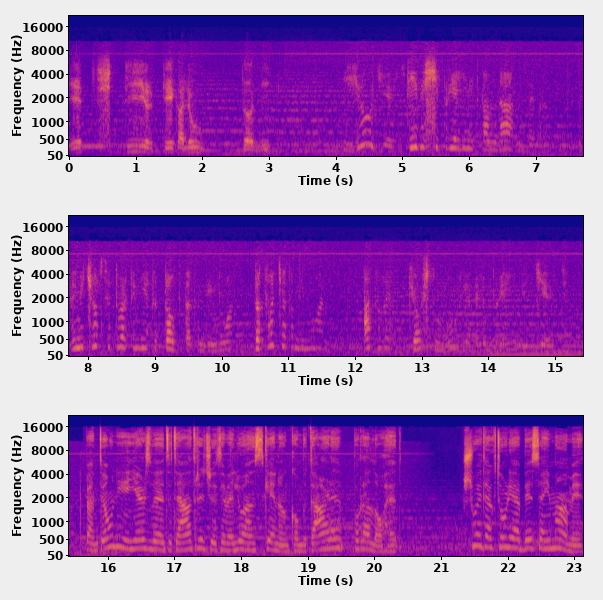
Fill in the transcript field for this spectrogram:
Jetë të vështirë ke kalu, Donikë. Jo, Gjergj, ti dhe Shqipëria jeni të pandarë në zemrën time. Dhe në qoftë se duart e mia të dobëta të ndihmuan, do të thotë që ato ndihmuan atdheun. Kjo është mburrja dhe lumturia ime, Gjergj. Panteoni i njerëzve të teatrit që themeluan skenën kombëtare po rrallohet. Shuhet aktorja Besa Imami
